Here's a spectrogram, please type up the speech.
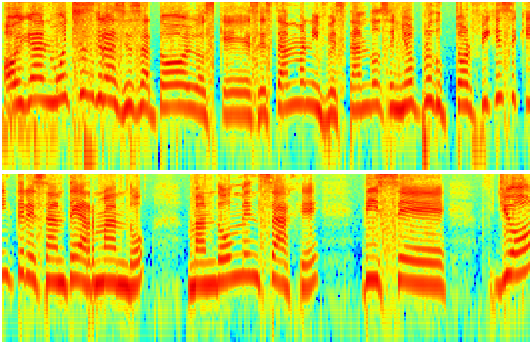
Oigan, muchas gracias a todos los que se están manifestando. Señor productor, fíjese qué interesante, Armando mandó un mensaje. Dice, yo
